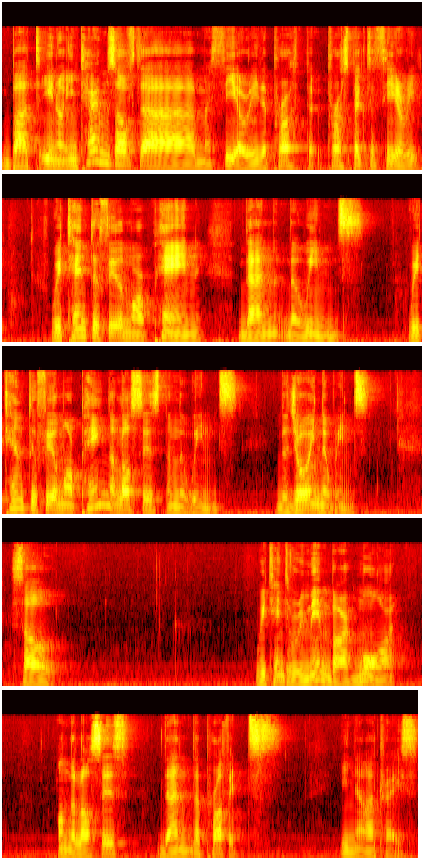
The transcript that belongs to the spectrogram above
But you know, in terms of the um, theory, the prospective theory, we tend to feel more pain than the wins. We tend to feel more pain the losses than the wins, the joy in the wins. So we tend to remember more on the losses than the profits in our trace.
